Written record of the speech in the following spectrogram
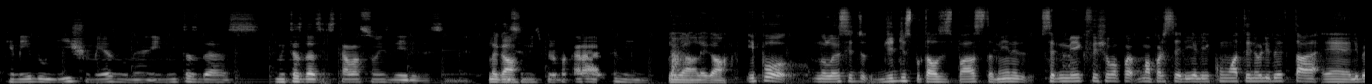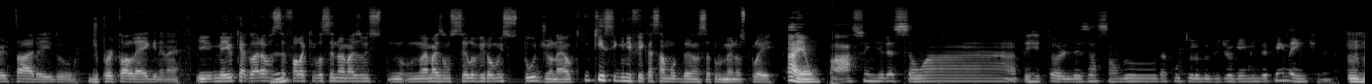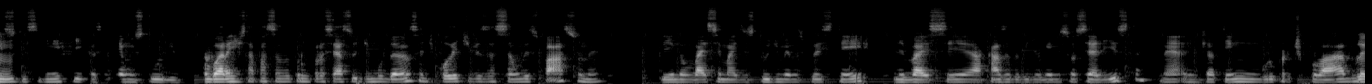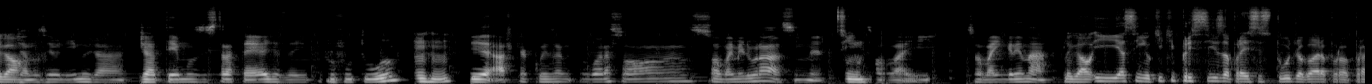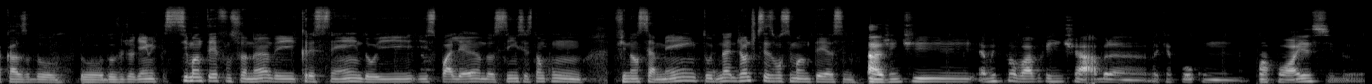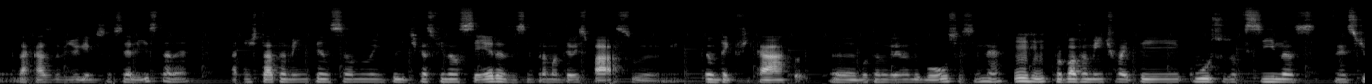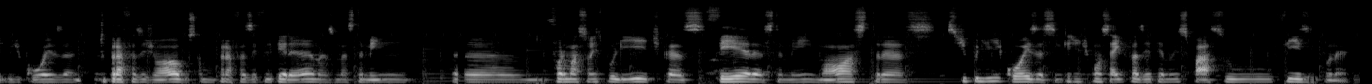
que é meio do lixo mesmo, né? Em muitas das, muitas das instalações deles, assim, né? Legal. Isso me inspirou pra caralho também. Né? Legal, legal. E, pô, no lance de disputar os espaços também, né? Você meio que fechou uma, uma parceria ali com o Ateneu Libertar, é, Libertário aí do, de Porto Alegre, né? E meio que agora você hum. fala que você não é mais um, não é mais um selo, virou um estúdio, né? O que, que significa essa mudança pro Menos Play? Ah, é um passo em direção à territorialização do, da cultura do videogame independente, né? Uhum. Isso que significa assim, ter um estúdio. Agora a gente tá passando por um processo de mudança, de coletivização do espaço, né? Ele não vai ser mais estúdio menos PlayStation. Ele vai ser a casa do videogame socialista, né? A gente já tem um grupo articulado, Legal. já nos reunimos, já, já temos estratégias aí pro futuro. Uhum. E acho que a coisa agora só, só vai melhorar, assim, né? Sim. Só vai só vai engrenar. Legal. E assim, o que, que precisa para esse estúdio agora, para casa do, do, do, videogame, se manter funcionando e crescendo e, e espalhando, assim? Vocês estão com financiamento? Né? De onde que vocês vão se manter, assim? Ah, a gente. É muito provável que a gente abra daqui a pouco um, um apoia-se da casa do videogame socialista, né? A gente está também pensando em políticas financeiras, assim, para manter o espaço, não ter que ficar uh, botando grana do bolso, assim, né? Uhum. Provavelmente vai ter cursos, oficinas, né, esse tipo de coisa, tanto para fazer jogos como para fazer fliperamas, mas também Uh, formações políticas, feiras também, mostras, esse tipo de coisa assim que a gente consegue fazer tendo um espaço físico, né?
